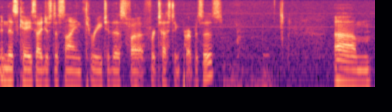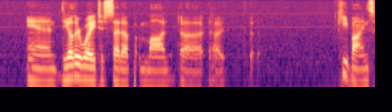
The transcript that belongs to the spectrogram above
In this case, I just assigned three to this for, for testing purposes. Um, and the other way to set up mod uh, uh, keybinds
